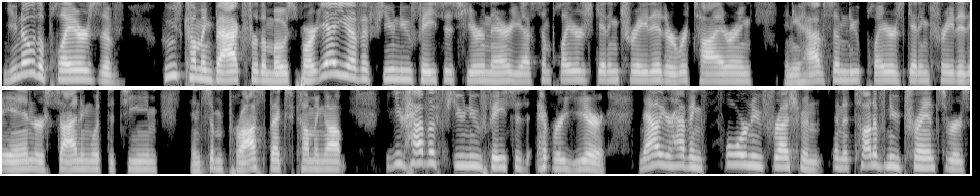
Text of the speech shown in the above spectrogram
you know, the players of who's coming back for the most part. Yeah, you have a few new faces here and there. You have some players getting traded or retiring, and you have some new players getting traded in or signing with the team, and some prospects coming up. You have a few new faces every year. Now you're having four new freshmen and a ton of new transfers,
